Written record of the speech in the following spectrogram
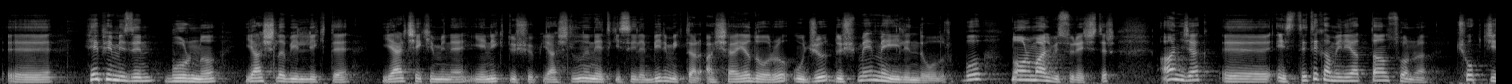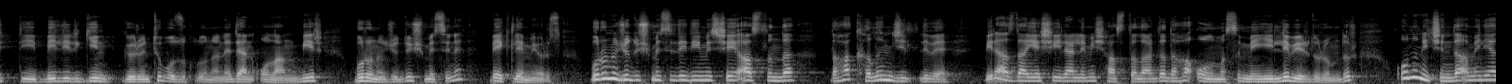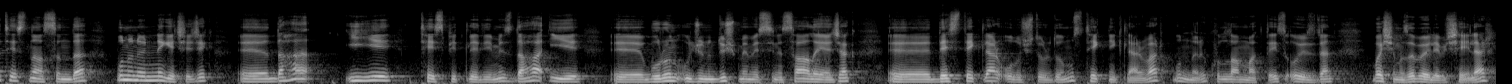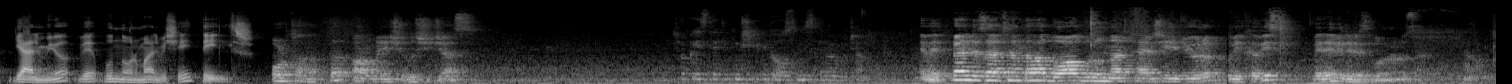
Ee, hepimizin burnu yaşla birlikte yer çekimine yenik düşüp yaşlılığın etkisiyle bir miktar aşağıya doğru ucu düşme meyilinde olur. Bu normal bir süreçtir. Ancak e, estetik ameliyattan sonra çok ciddi belirgin görüntü bozukluğuna neden olan bir burun ucu düşmesini beklemiyoruz. Burun ucu düşmesi dediğimiz şey aslında daha kalın ciltli ve biraz daha yaşı ilerlemiş hastalarda daha olması meyilli bir durumdur. Onun için de ameliyat esnasında bunun önüne geçecek e, daha iyi tespitlediğimiz, daha iyi e, burun ucunu düşmemesini sağlayacak e, destekler oluşturduğumuz teknikler var. Bunları kullanmaktayız. O yüzden başımıza böyle bir şeyler gelmiyor ve bu normal bir şey değildir. Orta hatta almaya çalışacağız. Çok estetikmiş gibi de olsun istemem hocam. Evet ben de zaten daha doğal burunlar tercih ediyorum. Bir kavis verebiliriz burnunuza.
